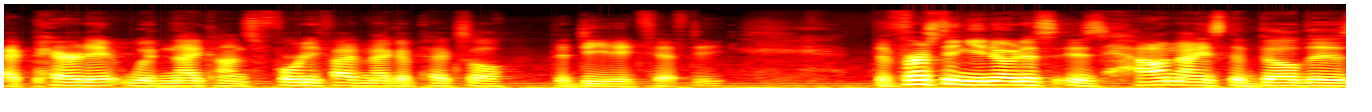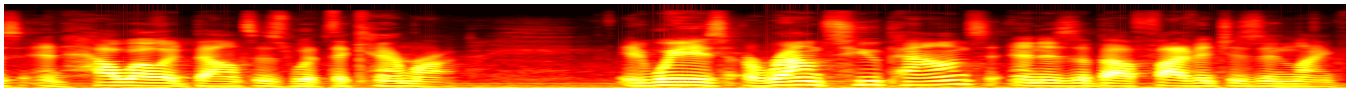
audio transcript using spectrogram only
I paired it with Nikon's 45 megapixel, the D850. The first thing you notice is how nice the build is and how well it balances with the camera. It weighs around two pounds and is about five inches in length.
